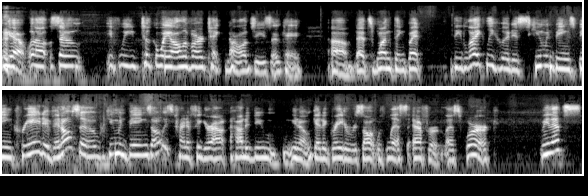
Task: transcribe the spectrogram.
yeah well so if we took away all of our technologies okay um, that's one thing. But the likelihood is human beings being creative and also human beings always trying to figure out how to do, you know, get a greater result with less effort, less work. I mean, that's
